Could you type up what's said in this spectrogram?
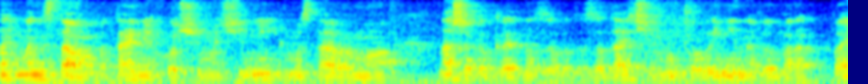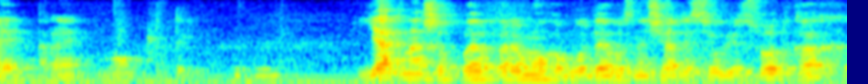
Ми- не ставимо питання, хочемо чи ні. Ми ставимо наша конкретна за- задача. Ми повинні на виборах перемогти. Як наша перемога буде визначатися у відсотках?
